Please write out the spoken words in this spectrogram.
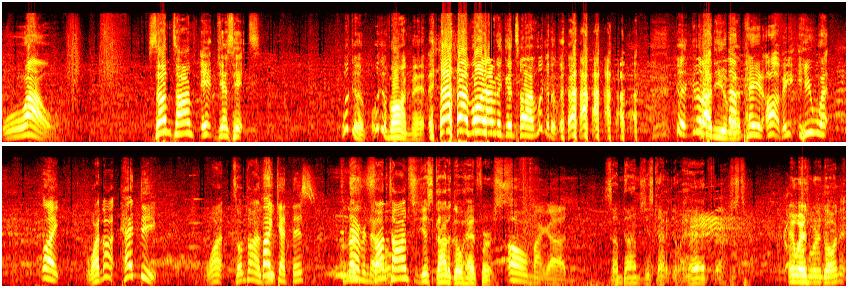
you. Wow! Sometimes it just hits. Look at him. Look at Vaughn, man. Vaughn having a good time. Look at him. good good on you, that man. paid off. He, he went like Why not? head deep. Why? Sometimes. Might get this. You sometimes- never know. Sometimes you just got to go head first. Oh my god. Sometimes you just got to go head first. Anyways, we're going to go in it.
